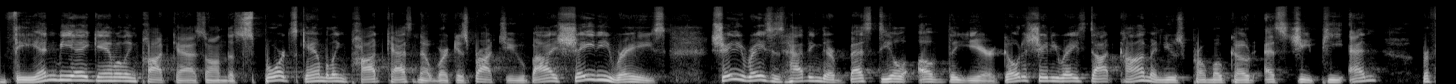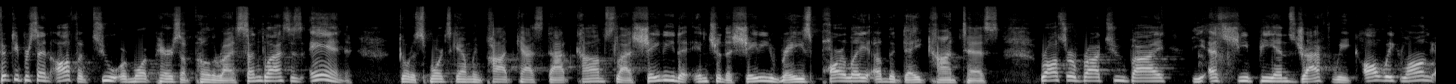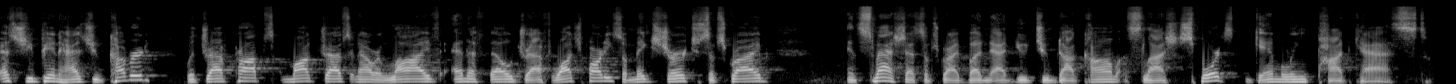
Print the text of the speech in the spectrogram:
The NBA Gambling Podcast on the Sports Gambling Podcast Network is brought to you by Shady Rays. Shady Rays is having their best deal of the year. Go to shadyrays.com and use promo code SGPN for 50% off of two or more pairs of polarized sunglasses and go to sportsgamblingpodcast.com slash shady to enter the Shady Rays Parlay of the Day contest. We're also brought to you by the SGPN's Draft Week. All week long, SGPN has you covered with draft props, mock drafts, and our live NFL draft watch party. So make sure to subscribe and smash that subscribe button at youtube.com slash sports gambling podcast.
